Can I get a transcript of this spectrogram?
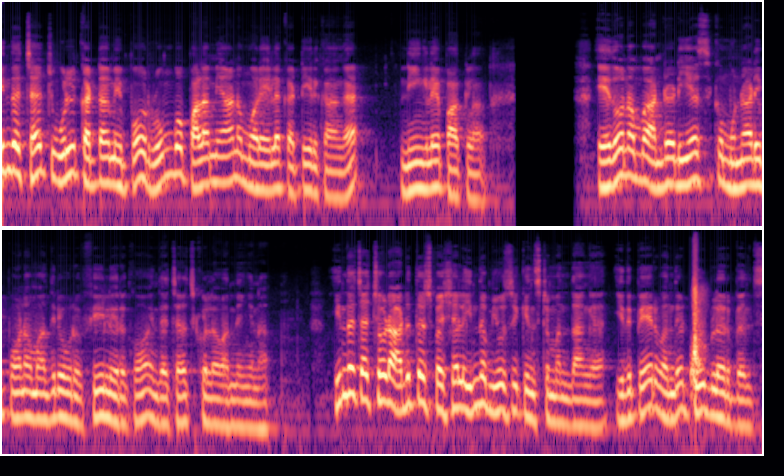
இந்த சர்ச் உள்கட்டமைப்பும் ரொம்ப பழமையான முறையில் கட்டியிருக்காங்க. நீங்களே பார்க்கலாம். ஏதோ நம்ம ஹண்ட்ரட் இயர்ஸ்க்கு முன்னாடி போன மாதிரி ஒரு ஃபீல் இருக்கும் இந்த சர்ச்சுக்குள்ளே வந்தீங்கன்னா. இந்த சர்ச்சோட அடுத்த ஸ்பெஷல் இந்த மியூசிக் இன்ஸ்ட்ருமெண்ட் தாங்க. இது பேர் வந்து டியூப்லர் பெல்ஸ்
